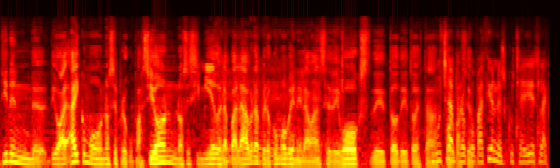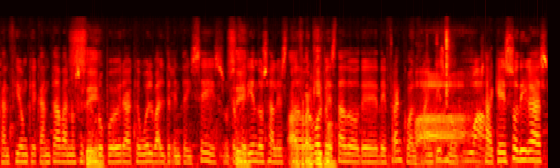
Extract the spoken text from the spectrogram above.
tienen, digo, hay como, no sé, preocupación, no sé si miedo es la palabra, pero cómo ven el avance de Vox, de, todo de toda esta Mucha preocupación, escucharéis la canción que cantaba, no sé qué grupo era, que vuelva al 36, refiriéndose al Estado, al, golpe de Estado de, Franco, al franquismo. O sea, que eso digas...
